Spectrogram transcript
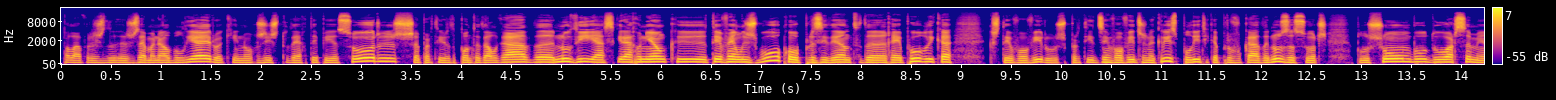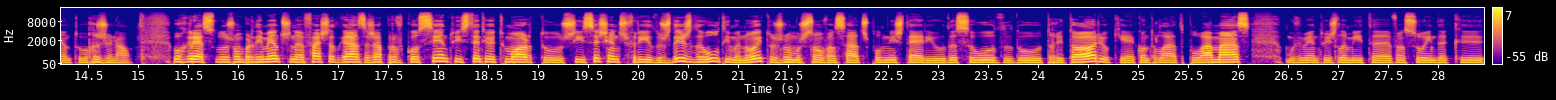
Palavras de José Manuel Bolieiro, aqui no registro da RTP Açores, a partir de Ponta Delgada, no dia a seguir à reunião que teve em Lisboa com o Presidente da República, que esteve a ouvir os partidos envolvidos na crise política provocada nos Açores pelo chumbo do orçamento regional. O regresso dos bombardeamentos na faixa de Gaza já provocou 178 mortos e 600 feridos desde a última noite. Os números são avançados pelo Ministério da Saúde do território, que é controlado pelo Hamas. O movimento islamita avançou ainda que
